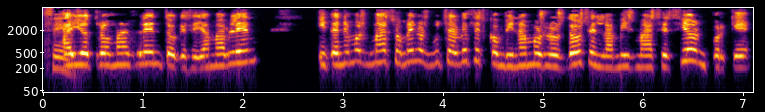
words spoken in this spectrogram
Sí. hay otro más lento que se llama blend y tenemos más o menos, muchas veces combinamos los dos en la misma sesión porque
